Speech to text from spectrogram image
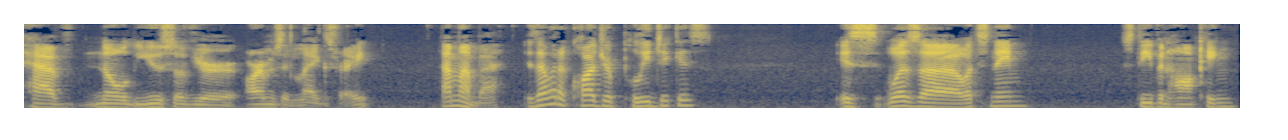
have no use of your arms and legs, right? Tama ba? Is that what a quadriplegic is? Is was uh what's his name? Stephen Hawking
